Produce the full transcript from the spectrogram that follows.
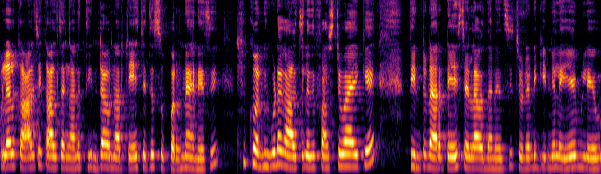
పిల్లలు కాల్చి కాల్చంగానే తింటా ఉన్నారు. టేస్ట్ అయితే సూపర్ ఉన్నాయి అనేసి. కొన్ని కూడా కాల్చలేదు. ఫస్ట్ వాయికే తింటున్నారు. టేస్ట్ ఎలా ఉందనేసి చూడండి. గిన్నెలు ఏం లేవు.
